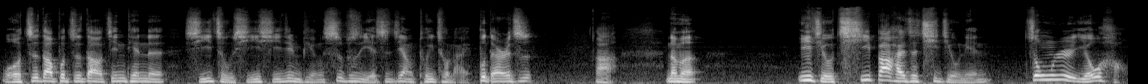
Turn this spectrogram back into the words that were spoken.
我知道不知道今天的习主席习近平是不是也是这样推出来，不得而知，啊，那么一九七八还是七九年，中日友好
